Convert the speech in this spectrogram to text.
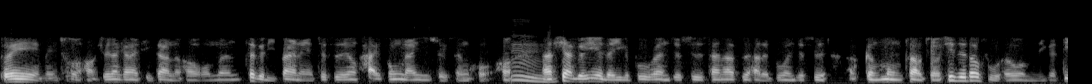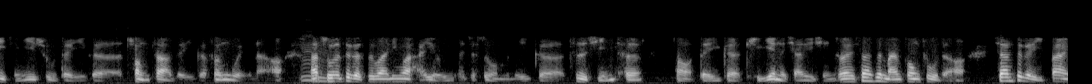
对，没错哈，就像刚才提到的哈，我们这个礼拜呢，就是用海风来引水生活哈。嗯。那下个月的一个部分，就是三号四号的部分，就是呃更梦造舟，其实都符合我们的一个地景艺术的一个创造的一个氛围了哈。那除了这个之外，另外还有一个就是我们的一个自行车哦的一个体验的小旅行，所以算是蛮丰富的哈。像这个礼拜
